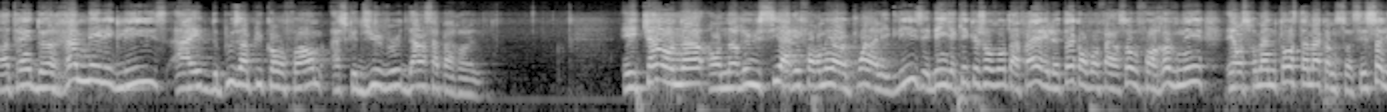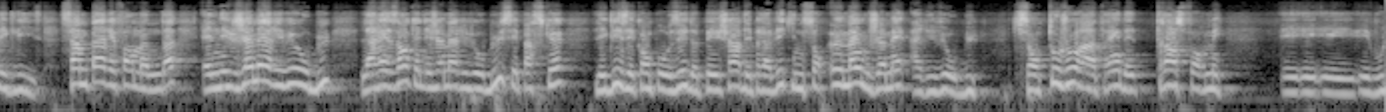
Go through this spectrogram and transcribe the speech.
en train de ramener l'Église à être de plus en plus conforme à ce que Dieu veut dans sa parole. Et quand on a, on a réussi à réformer un point dans l'Église, eh bien, il y a quelque chose d'autre à faire, et le temps qu'on va faire ça, il va falloir revenir, et on se remène constamment comme ça. C'est ça l'Église. Samper reformanda, elle n'est jamais arrivée au but. La raison qu'elle n'est jamais arrivée au but, c'est parce que l'Église est composée de pécheurs dépravés qui ne sont eux-mêmes jamais arrivés au but, qui sont toujours en train d'être transformés. Et, vous,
